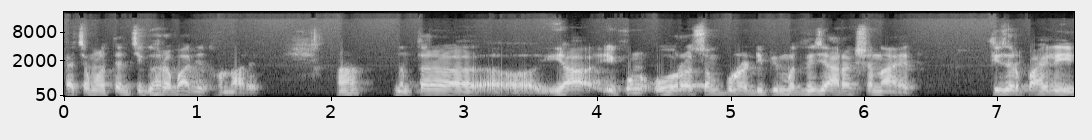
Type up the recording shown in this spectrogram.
त्याच्यामुळे त्यांची घरं बाधित होणार आहेत. हा? नंतर या एकूण ओव्हरऑल संपूर्ण डीपी मधले जी आरक्षणं आहेत ती जर पाहिली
